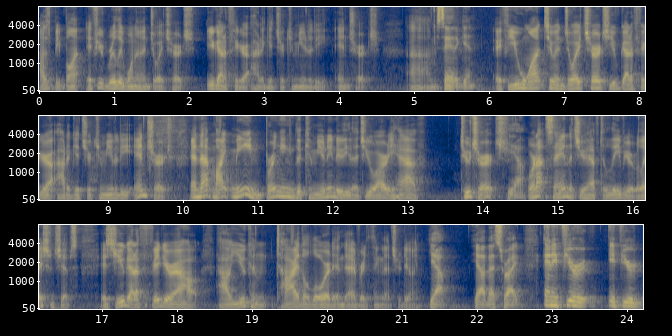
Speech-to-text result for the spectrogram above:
I'll just be blunt. If you really want to enjoy church, you got to figure out how to get your community in church. Um, Say it again. If you want to enjoy church, you've got to figure out how to get your community in church. And that might mean bringing the community that you already have to church. Yeah. We're not saying that you have to leave your relationships. It's you got to figure out how you can tie the Lord into everything that you're doing. Yeah, yeah, that's right. And if you're if you're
